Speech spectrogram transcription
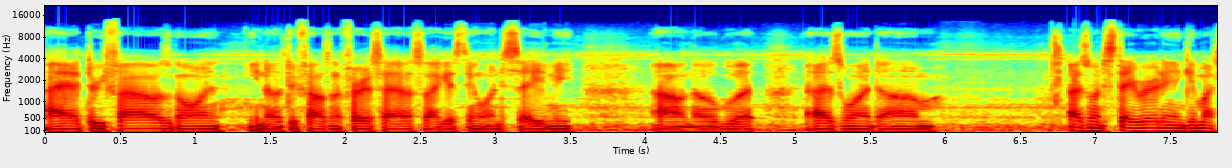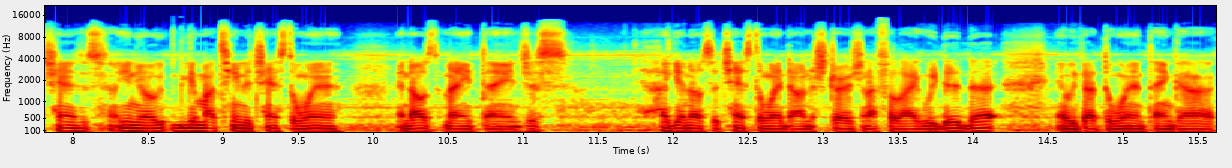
I had three fouls going, you know, three fouls in the first half, so I guess they wanted to save me. I don't know, but I just wanted to, um, I just wanted to stay ready and give my chances, you know, give my team the chance to win, and that was the main thing, just giving us a chance to win down the stretch, and I feel like we did that, and we got the win, thank God.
